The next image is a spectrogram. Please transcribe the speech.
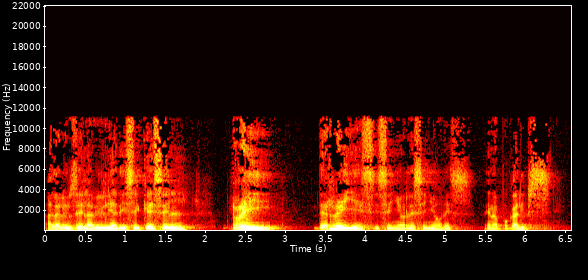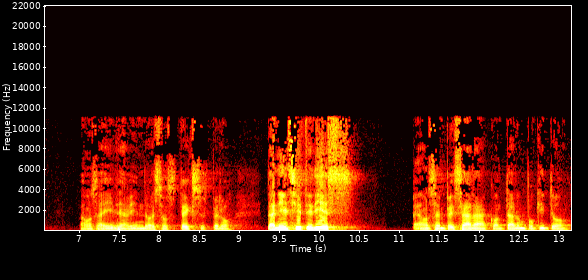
a la luz de la Biblia, dice que es el Rey de reyes y Señor de señores en Apocalipsis. Vamos a ir viendo esos textos, pero Daniel 7:10, vamos a empezar a contar un poquito.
